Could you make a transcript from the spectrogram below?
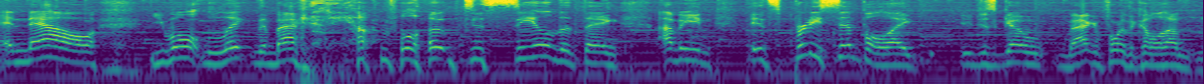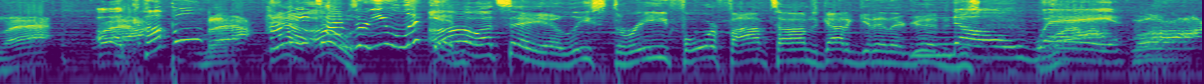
And now you won't lick the back of the envelope to seal the thing. I mean, it's pretty simple. Like you just go back and forth a couple times. Blah, Oh, a couple? How Yeah, many times oh. are you licking? Oh, I'd say at least three, four, five times. Got to get in there good. No way. blah, blah,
